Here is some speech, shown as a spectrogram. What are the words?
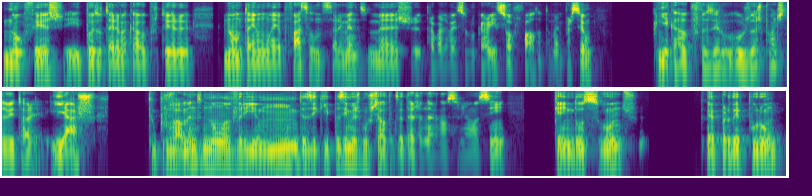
não o fez. E depois o Terem acaba por ter. Não tem um layup fácil necessariamente, mas trabalha bem sobre o Curry, sofre falta também, pareceu. E acaba por fazer os dois pontos da vitória. E acho que provavelmente não haveria muitas equipas, e mesmo os Celtics até janeiro não seriam assim, que em 12 segundos, a perder por um,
